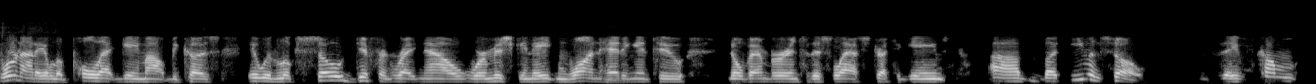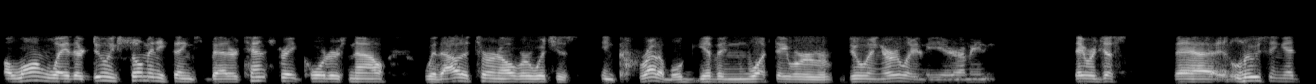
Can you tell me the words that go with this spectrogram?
were not able to pull that game out because it would look so different right now. We're Michigan eight and one heading into November into this last stretch of games. Uh, but even so, they've come a long way. They're doing so many things better. Ten straight quarters now without a turnover, which is incredible given what they were doing early in the year. I mean, they were just uh, losing it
